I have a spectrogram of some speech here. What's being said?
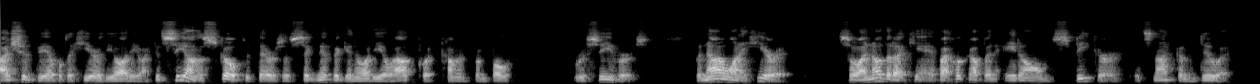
I should be able to hear the audio. I could see on the scope that there's a significant audio output coming from both receivers, but now I want to hear it. So I know that I can't, if I hook up an 8 ohm speaker, it's not going to do it.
